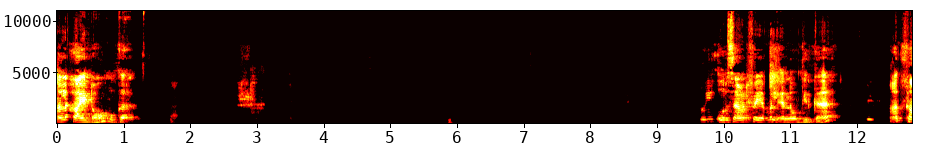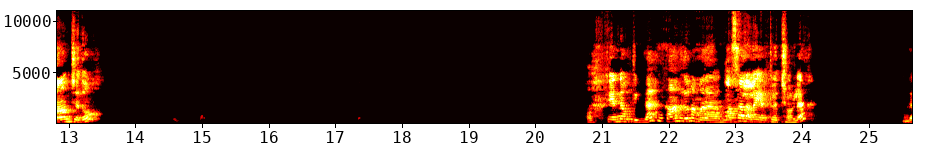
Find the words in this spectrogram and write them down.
நல்லா காயட்டும் குக்கர். ஒரு செவன்டி ஃபைவ் எம்எல் எண்ணெய் ஊத்திருக்கேன். அது காஞ்சதும் எண்ணெய் ஊத்திக்கிட்டேன் காஞ்சதும் நம்ம மசாலா எல்லாம் எடுத்து வச்சோம்ல இந்த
